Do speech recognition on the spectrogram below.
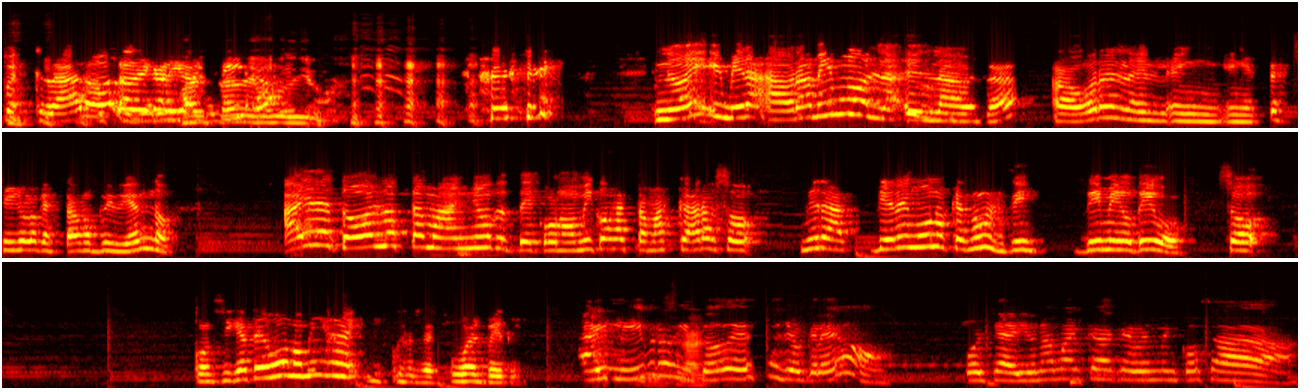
Pues claro, la de calidad. no, y mira, ahora mismo, en la, verdad, ahora en, en, este siglo que estamos viviendo, hay de todos los tamaños, desde económicos hasta más caros. So, mira, vienen unos que son así, diminutivos. So, consíguete uno, mija, y resuélvete. Hay libros y todo eso, yo creo. Porque hay una marca que venden cosas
